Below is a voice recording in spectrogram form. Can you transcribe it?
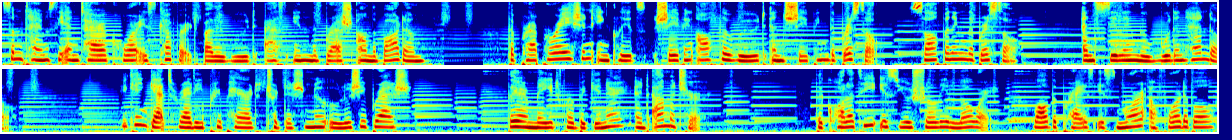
Sometimes the entire core is covered by the wood as in the brush on the bottom. The preparation includes shaving off the wood and shaping the bristle, softening the bristle, and sealing the wooden handle. You can get ready prepared traditional urushi brush. They are made for beginner and amateur. The quality is usually lower, while the price is more affordable.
